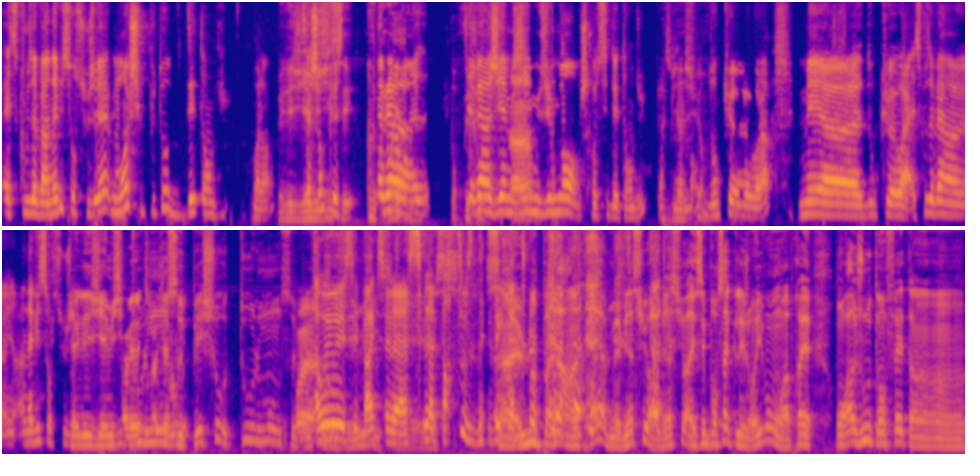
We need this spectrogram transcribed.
Est-ce que vous avez un avis sur le sujet? Moi, je suis plutôt détendu. Voilà. Mais les Sachant que c'est incroyable. S'il y avait un JMJ Ah. musulman, je serais aussi détendu, personnellement. sûr. Donc, euh, voilà. Mais, euh, donc, euh, voilà. Est-ce que vous avez un, un avis sur le sujet? Mais les JMJ, Ah, tout le monde se pécho, tout le monde se Ouais. pécho. Ah oui, oui, c'est pareil que c'est la, c'est la partouze des, C'est un lupanar incroyable, mais bien sûr, bien sûr. Et c'est pour ça que les gens y vont. Après, on rajoute en fait un,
